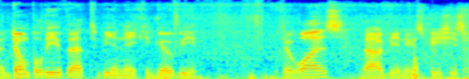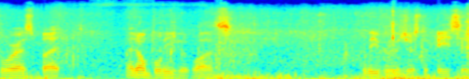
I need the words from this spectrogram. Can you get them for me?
I don't believe that to be a naked goby. If it was, that would be a new species for us, but I don't believe it was. I believe it was just a basic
